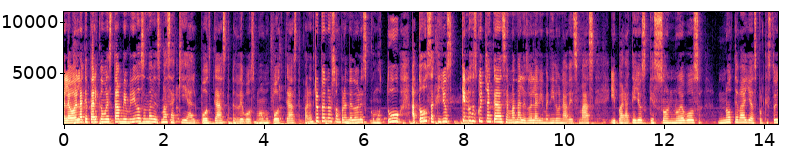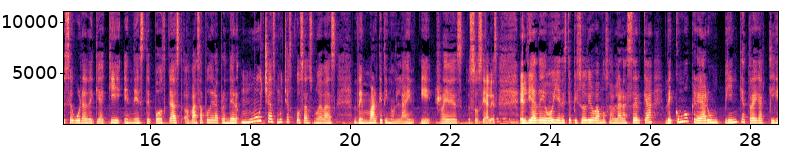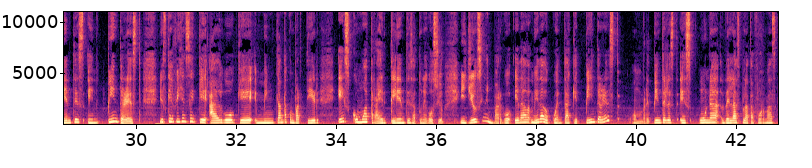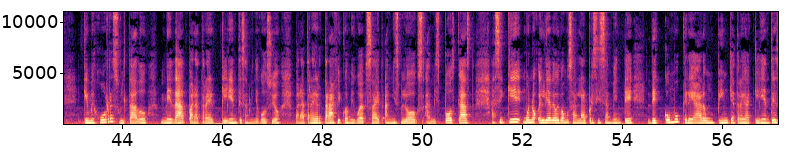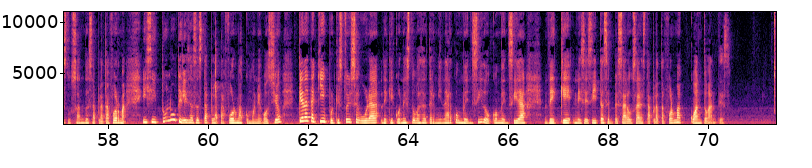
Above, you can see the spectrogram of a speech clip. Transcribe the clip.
Hola, hola, ¿qué tal? ¿Cómo están? Bienvenidos una vez más aquí al podcast de Boss Mom Podcast para entrepreneurs emprendedores como tú. A todos aquellos que nos escuchan cada semana les doy la bienvenida una vez más y para aquellos que son nuevos no te vayas porque estoy segura de que aquí en este podcast vas a poder aprender muchas, muchas cosas nuevas de marketing online y redes sociales. El día de hoy en este episodio vamos a hablar acerca de cómo crear un pin que atraiga clientes en Pinterest. Y es que fíjense que algo que me encanta compartir es cómo atraer clientes a tu negocio. Y yo, sin embargo, he dado, me he dado cuenta que Pinterest hombre, Pinterest es una de las plataformas que mejor resultado me da para atraer clientes a mi negocio, para atraer tráfico a mi website, a mis blogs, a mis podcasts. Así que, bueno, el día de hoy vamos a hablar precisamente de cómo crear un pin que atraiga clientes usando esta plataforma. Y si tú no utilizas esta plataforma como negocio, quédate aquí porque estoy segura de que con esto vas a terminar convencido o convencida de que necesitas empezar a usar esta plataforma cuanto antes.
